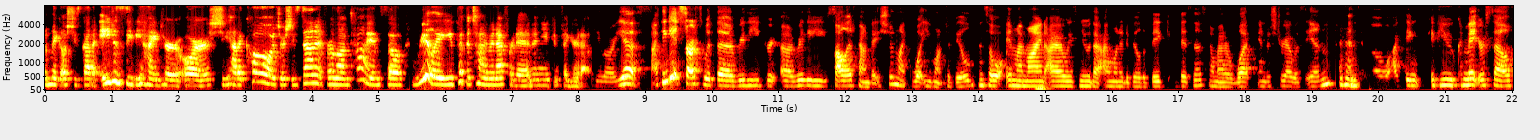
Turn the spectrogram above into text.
and think, oh, she's got an agency behind her or she had a coach or she's done it for a long time. So really you put the time and effort in and you can figure it out. Thank you, Laura. Yes. I think it starts with a really, uh, really solid foundation, like what you want to build. And so in my mind, I always knew that I wanted to build a big business no matter what industry I was in. Mm-hmm. And so I think if you commit yourself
